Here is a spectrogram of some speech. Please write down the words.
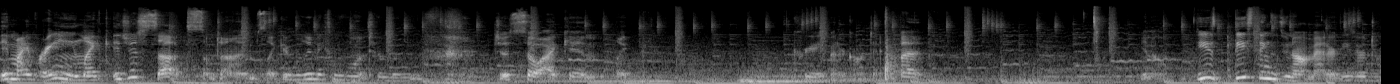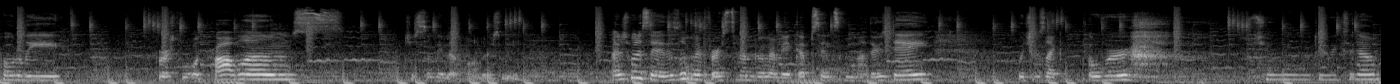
it might rain. Like, it just sucks sometimes. Like, it really makes me want to move just so I can like create better content. But these these things do not matter. These are totally first world problems. Just something that bothers me. I just want to say this is like my first time doing my makeup since mother's day which was like over two three weeks ago.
